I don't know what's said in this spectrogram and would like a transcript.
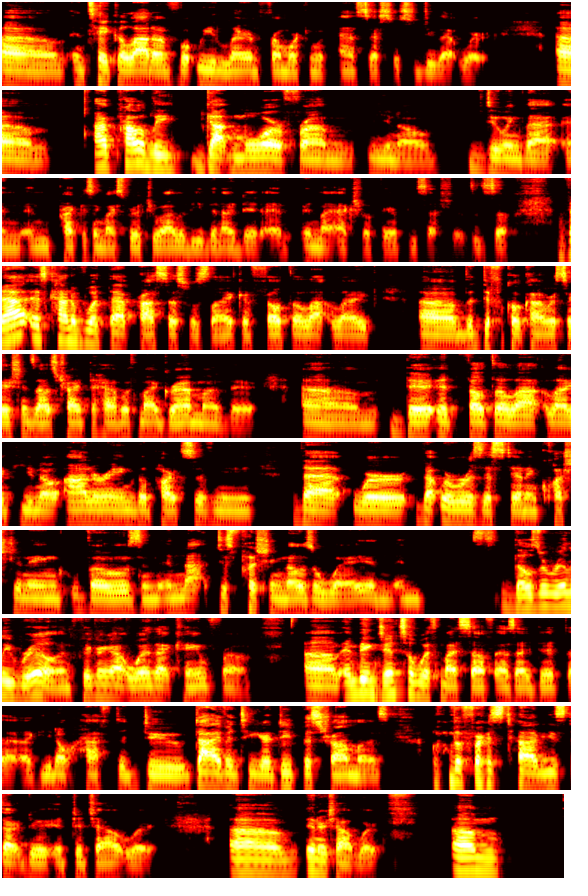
um, and take a lot of what we learn from working with ancestors to do that work. Um, I probably got more from you know doing that and, and practicing my spirituality than I did in my actual therapy sessions. And so that is kind of what that process was like. It felt a lot like um, the difficult conversations I was trying to have with my grandmother. Um, there, it felt a lot like you know honoring the parts of me that were that were resistant and questioning those and, and not just pushing those away and, and those are really real and figuring out where that came from um, and being gentle with myself as I did that. Like you don't have to do dive into your deepest traumas the first time you start doing inner child work, um, inner child work. Um,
